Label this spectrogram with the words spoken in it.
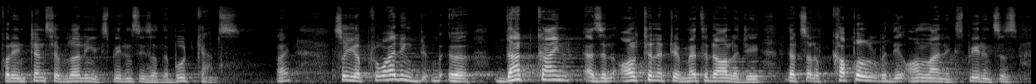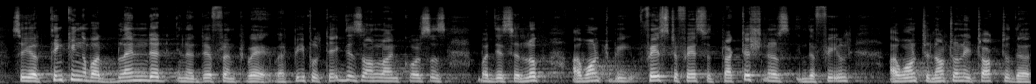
for intensive learning experiences are the boot camps, right? So you're providing uh, that kind as an alternative methodology that's sort of coupled with the online experiences. So you're thinking about blended in a different way, where people take these online courses, but they say, look, I want to be face-to-face -face with practitioners in the field. I want to not only talk to the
